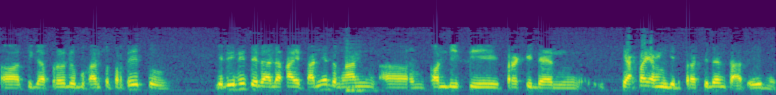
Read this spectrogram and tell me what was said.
eh, tiga periode bukan seperti itu. Jadi ini tidak ada kaitannya dengan em, kondisi presiden siapa yang menjadi presiden saat ini.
